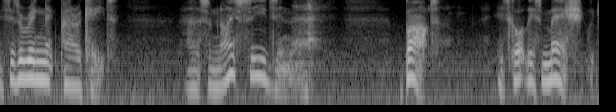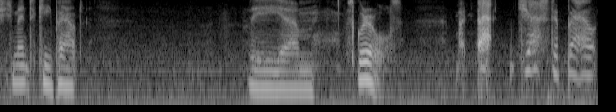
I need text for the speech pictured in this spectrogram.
This is a ringneck parakeet, and some nice seeds in there. But it's got this mesh which is meant to keep out the um, squirrels. Just about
